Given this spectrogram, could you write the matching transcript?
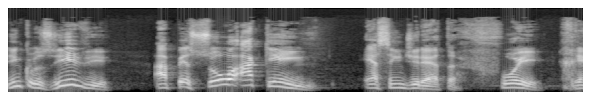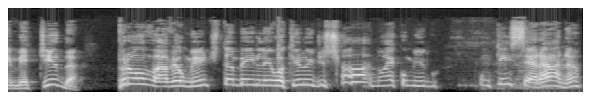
Inclusive, a pessoa a quem essa indireta foi remetida, provavelmente também leu aquilo e disse: Ah, não é comigo. Com quem será, né?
